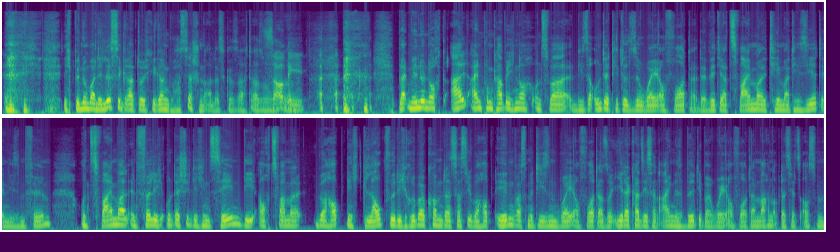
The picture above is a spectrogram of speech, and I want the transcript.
ich bin nur meine Liste gerade durchgegangen. Du hast ja schon alles gesagt. Also, Sorry. Äh, bleibt mir nur noch, ein Punkt habe ich noch, und zwar dieser Untertitel The Way of Water. Der wird ja zweimal thematisiert in diesem Film und zweimal in völlig unterschiedlichen Szenen, die auch zweimal überhaupt nicht glaubwürdig rüberkommen, dass das überhaupt irgendwas mit diesem Way of Water, also jeder kann sich sein eigenes Bild über Way of Water machen, ob das jetzt aus dem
